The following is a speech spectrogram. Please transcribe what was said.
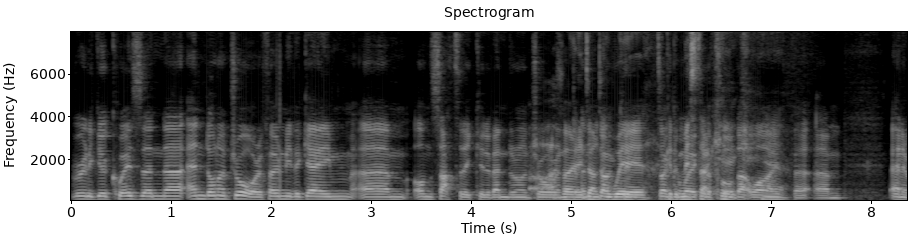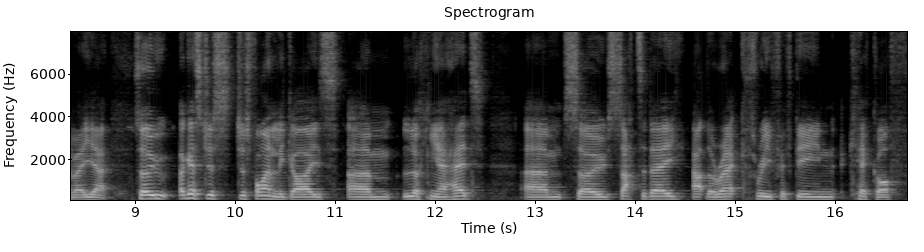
really good quiz and uh, end on a draw. If only the game um, on Saturday could have ended on a draw. Oh, and, and Duncan Weir could have Duncan missed that could have pulled kick, that wide. yeah. But um, anyway, yeah. So I guess just, just finally, guys, um, looking ahead. Um, so Saturday at the Rec, three fifteen kickoff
